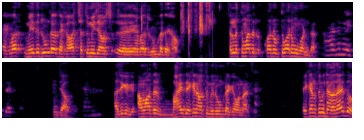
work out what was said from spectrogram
একবার মেয়েদের রুমটা দেখাও। আচ্ছা তুমি যাও এবার রুমটা দেখাও। চলো তোমাদের কোন- তোমার রুম কোনটা? এই। যাও। আজকে আমাদের ভাই দেখে নাও তুমি রুমটা কেমন আছে। এখানে তুমি থাকো তাই তো?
